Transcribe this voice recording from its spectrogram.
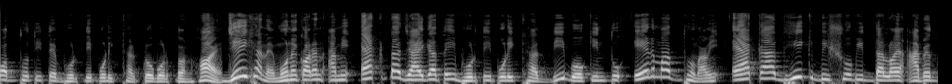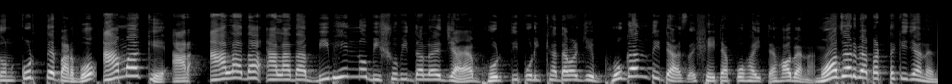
পদ্ধতিতে ভর্তি পরীক্ষার প্রবর্তন হয়। যেইখানে মনে করেন, আমি একটা জায়গাতেই ভর্তি পরীক্ষা দিব, কিন্তু এর মাধ্যমে আমি একাধিক বিশ্ববিদ্যালয়ে আবেদন করতে পারব। আমাকে আর আলাদা আলাদা বিভিন্ন বিশ্ববিদ্যালয়ে যায় ভর্তি পরীক্ষা দেওয়ার যে ভোগান্তিটা আছে সেটা পোহাইতে হবে না। মজার ব্যাপারটা কি জানেন?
